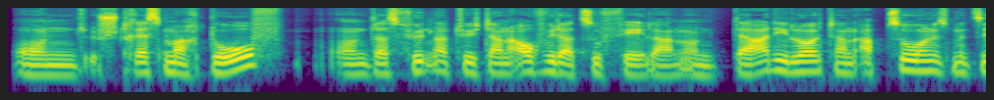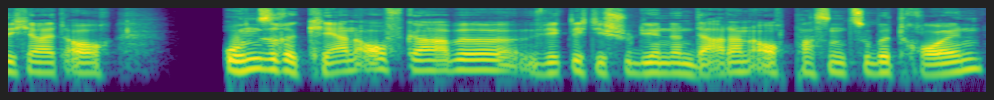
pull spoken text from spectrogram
Und Stress macht doof und das führt natürlich dann auch wieder zu Fehlern. Und da die Leute dann abzuholen, ist mit Sicherheit auch unsere Kernaufgabe, wirklich die Studierenden da dann auch passend zu betreuen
